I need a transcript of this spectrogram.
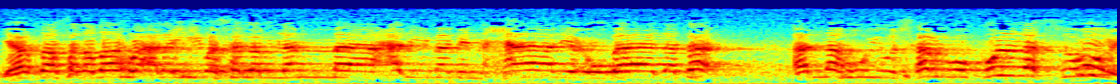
يرضى صلى الله عليه وسلم لما علم من حال عبادة أنه يسر كل السرور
